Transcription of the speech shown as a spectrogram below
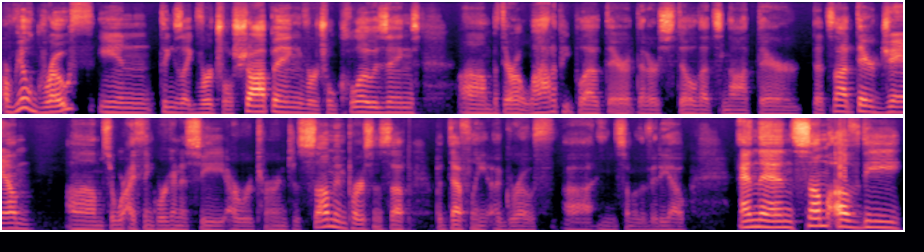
a real growth in things like virtual shopping, virtual closings. Um, but there are a lot of people out there that are still that's not their that's not their jam. Um, so I think we're going to see a return to some in-person stuff, but definitely a growth uh, in some of the video. And then some of the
